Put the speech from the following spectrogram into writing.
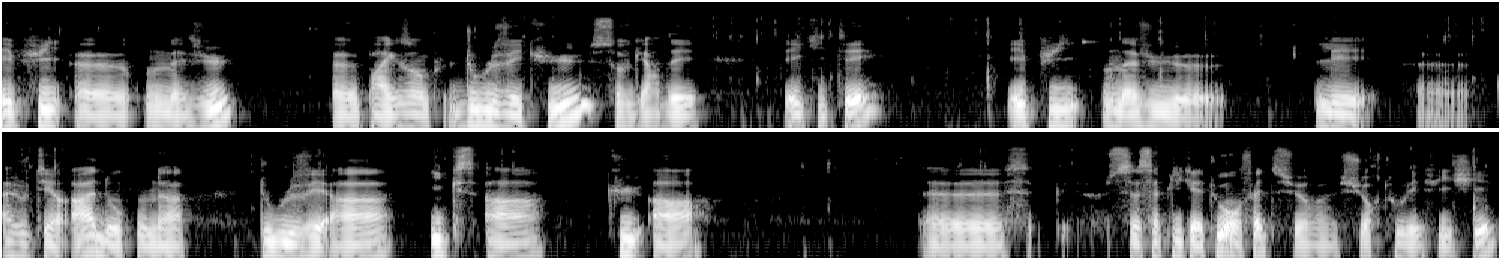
Et puis on a vu, par exemple, WQ, sauvegarder et quitter. Et puis on a vu les euh, ajouter un A, donc on a WA, XA, QA, euh, ça s'applique à tout en fait sur, sur tous les fichiers.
